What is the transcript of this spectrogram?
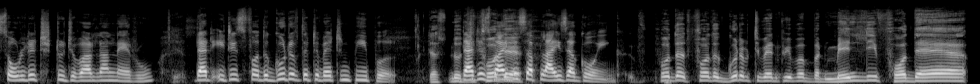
sold it to Jawaharlal Nehru Yes. that it is for the good of the Tibetan people. That's- no, that is why their- the supplies are going. for the for the good of Tibetan people, but mainly for their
